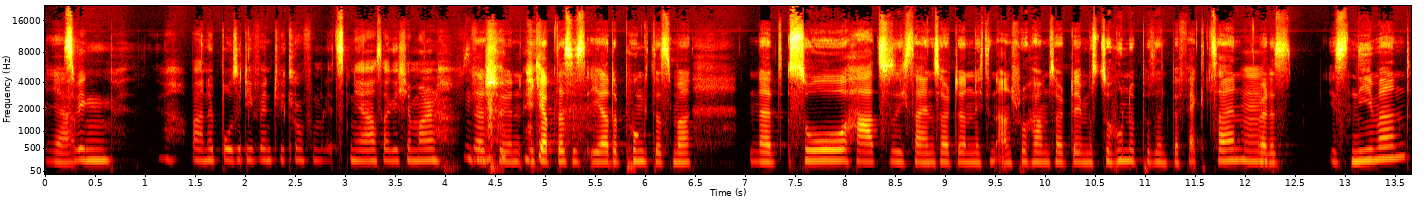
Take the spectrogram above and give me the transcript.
ja. deswegen war eine positive Entwicklung vom letzten Jahr, sage ich einmal. Sehr schön. Ich glaube, das ist eher der Punkt, dass man nicht so hart zu sich sein sollte und nicht den Anspruch haben sollte, ich muss zu 100% perfekt sein, mhm. weil das ist niemand.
